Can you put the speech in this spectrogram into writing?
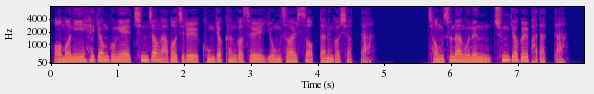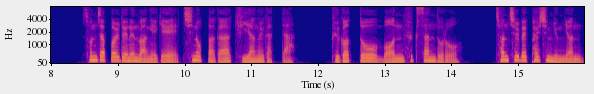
어머니 해경궁의 친정 아버지를 공격한 것을 용서할 수 없다는 것이었다. 정순왕후는 충격을 받았다. 손잡벌 되는 왕에게 친오빠가 귀양을 갔다. 그것도 먼 흑산도로. 1786년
